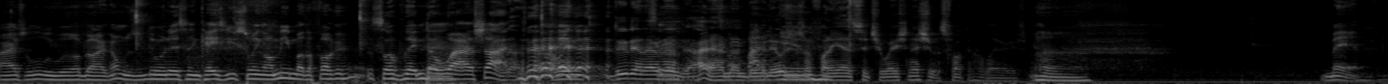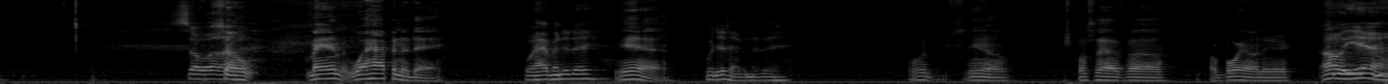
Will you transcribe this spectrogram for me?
I absolutely will. I'll be like, I'm just doing this in case you swing on me, motherfucker, so they know why I shot. I mean, dude, didn't have nothing, I didn't have nothing to do with it. It was just a funny ass situation. That shit was fucking hilarious. Man. Uh, man. So, uh, so, man, what happened today? what happened today? Yeah, What did happen today? what you know, we're supposed to have uh, our boy on here. Oh yeah,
